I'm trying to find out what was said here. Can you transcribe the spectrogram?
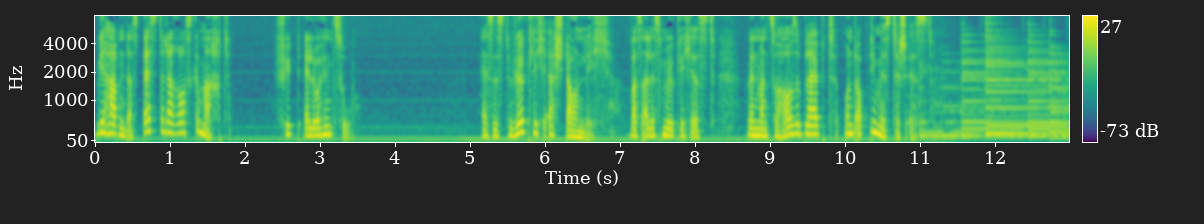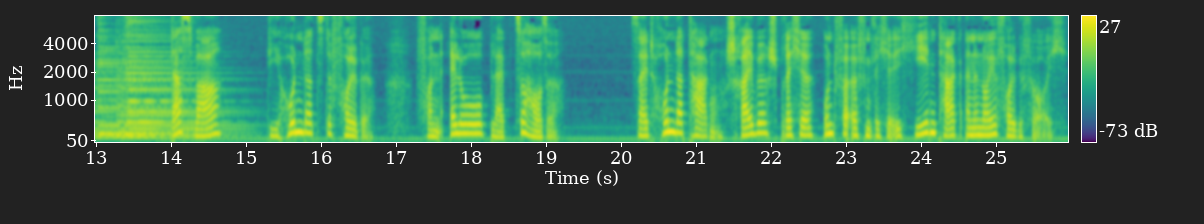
Wir haben das Beste daraus gemacht, fügt Ello hinzu. Es ist wirklich erstaunlich, was alles möglich ist, wenn man zu Hause bleibt und optimistisch ist. Das war die hundertste Folge von Ello bleibt zu Hause. Seit 100 Tagen schreibe, spreche und veröffentliche ich jeden Tag eine neue Folge für euch.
